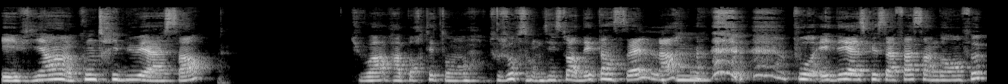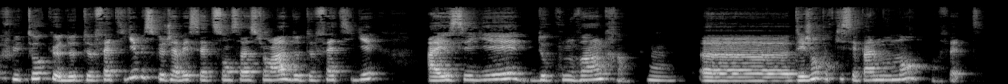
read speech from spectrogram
et vient contribuer à ça. Tu vois, rapporter ton toujours son histoire d'étincelle là mm. pour aider à ce que ça fasse un grand feu plutôt que de te fatiguer parce que j'avais cette sensation là de te fatiguer à essayer de convaincre mm. euh, des gens pour qui c'est pas le moment en fait.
